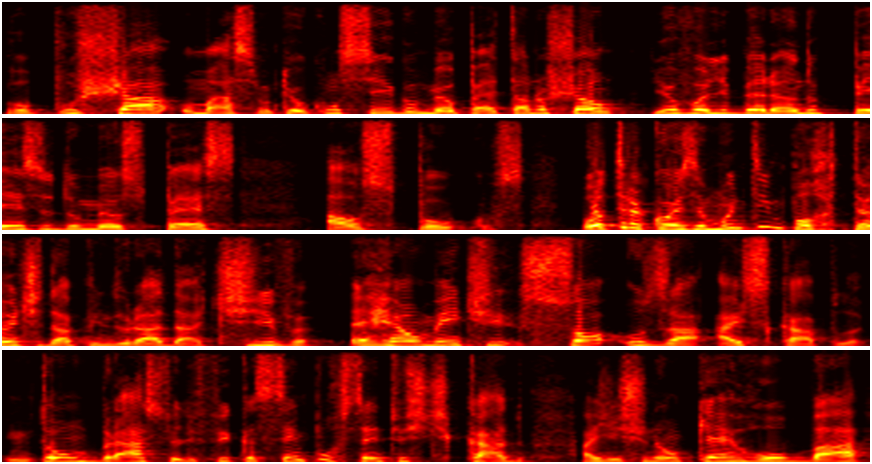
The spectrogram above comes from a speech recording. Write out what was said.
vou puxar o máximo que eu consigo, meu pé está no chão e eu vou liberando o peso dos meus pés aos poucos. Outra coisa muito importante da pendurada ativa é realmente só usar a escápula. Então o braço ele fica 100% esticado. A gente não quer roubar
